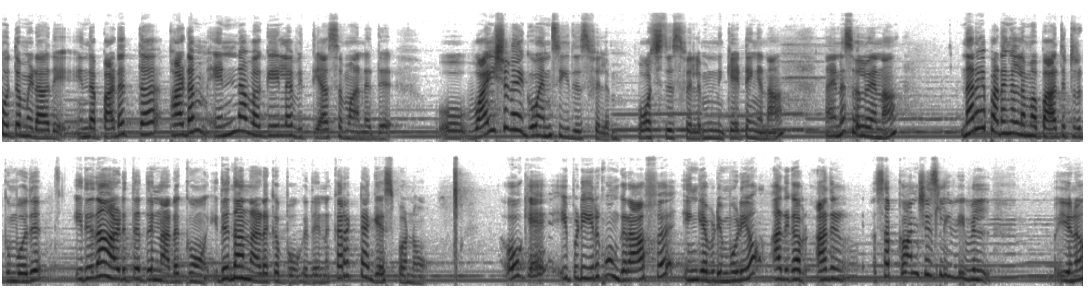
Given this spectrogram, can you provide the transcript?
நெருங்கி முத்தமிடாதே. இந்த படத்தை படம் என்ன வகையில் வித்தியாசமானது? ஓ why should I go and see this film watch this ஃபிலிம்னு கேட்டிங்கன்னா நான் என்ன சொல்வேன்னா நிறைய படங்கள் நம்ம பார்த்துட்டு இருக்கும்போது இதுதான் அடுத்தது நடக்கும் இதுதான் நடக்க போகுதுன்னு கரெக்டாக கெஸ் பண்ணுவோம். ஓகே இப்படி இருக்கும் கிராஃபு இங்கே இப்படி முடியும் அதுக்கப்புறம் அது subconsciously we will you know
